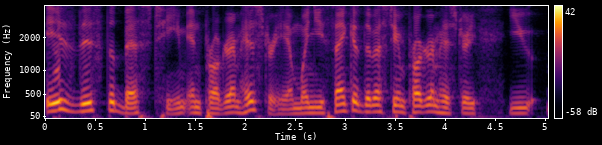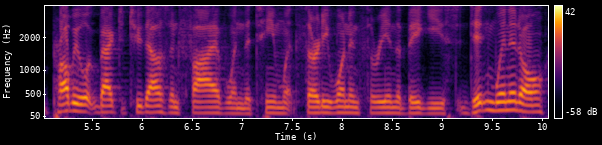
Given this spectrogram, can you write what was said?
Is this the best team in program history? And when you think of the best team in program history, you probably look back to 2005 when the team went 31 and three in the Big East. Didn't win at all,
